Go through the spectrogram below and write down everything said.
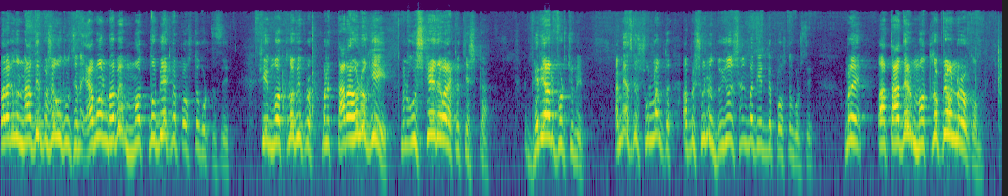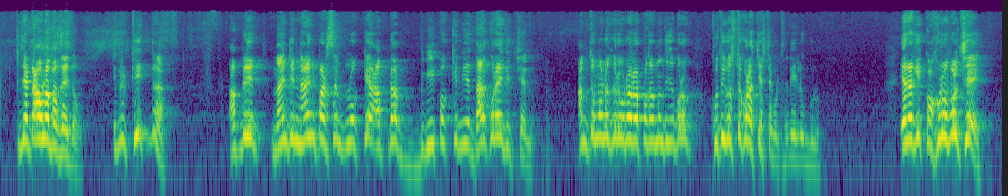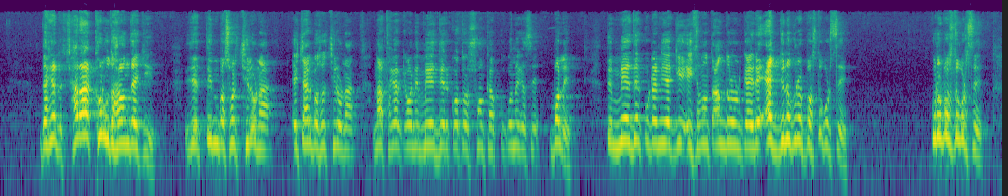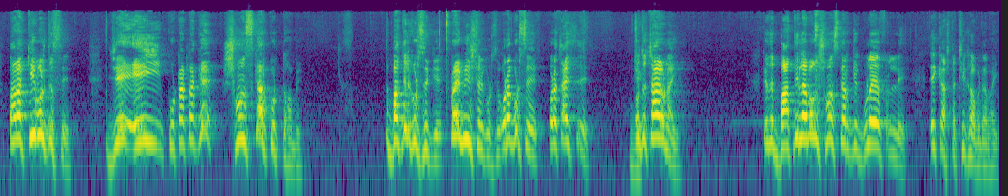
তারা কিন্তু নাতির প্রসঙ্গ তুলছে না এমনভাবে মতলবী একটা প্রশ্ন করতেছে। সেই মতলবী মানে তারা হলো কি? মানে উস্কে দেওয়ার একটা চেষ্টা। ভেরি আনফর্চুনেট আমি আজকে শুনলাম তো আপনি শুনলেন দুইজন সাংবাদিক একটা প্রশ্ন করছে। মানে তাদের মতলবটা অন্যরকম। যে একটা আওলা বাজাই দাও। এগুলো ঠিক না। আপনি নাইনটি নাইন পার্সেন্ট লোককে আপনার বিপক্ষে নিয়ে দাঁড় করাই দিচ্ছেন। আমি তো মনে করি ওনারা প্রধানমন্ত্রীকে বরং ক্ষতিগ্রস্ত করার চেষ্টা করতেছেন এই লোকগুলো। এরা কি কখনো বলছে? দেখেন, সারাক্ষণ উদাহরণ দেয় কি? যে তিন বছর ছিল না, এই চার বছর ছিল না না থাকার কারণে মেয়েদের কত সংখ্যা কমে গেছে। বলে, তো মেয়েদের কোটা নিয়ে কি এই সমস্ত আন্দোলনকারীরা একদিনও কোনো প্রশ্ন করছে? কোনো প্রশ্ন করছে? তারা কি বলতেছে? যে এই কোটাটাকে সংস্কার করতে হবে। তো বাতিল করছে কে? প্রাইম মিনিস্টার করছে। ওরা করছে ওরা চাইছে। ও তো চায়ও নাই। কিন্তু বাতিল এবং সংস্কারকে গুলাইয়া ফেললে এই কাজটা ঠিক হবে না ভাই।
